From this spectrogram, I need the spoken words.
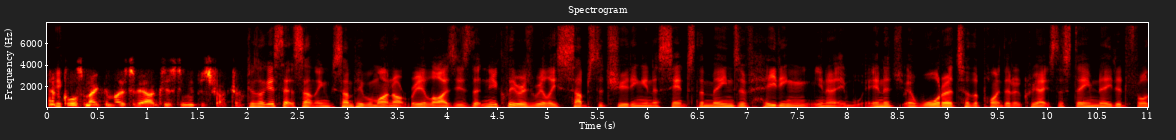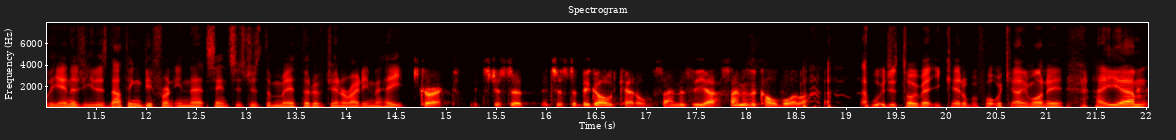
and of course make the most of our existing infrastructure. Because I guess that's something some people might not realise is that nuclear is really substituting, in a sense, the means of heating, you know, energy, uh, water to the point that it creates the steam needed for the energy. There's nothing different in that sense. It's just the method of generating the heat. Correct. It's just a it's just a big old kettle, same as the uh, same as a coal boiler. we were just talking about your kettle before we came on here. Hey, um,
